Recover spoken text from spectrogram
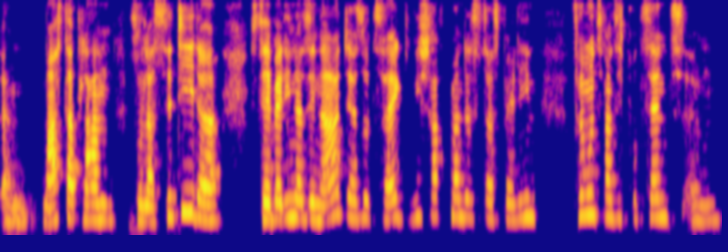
ähm, Masterplan Solar City. Da ist der Berliner Senat, der so zeigt, wie schafft man das, dass Berlin 25 Prozent ähm,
